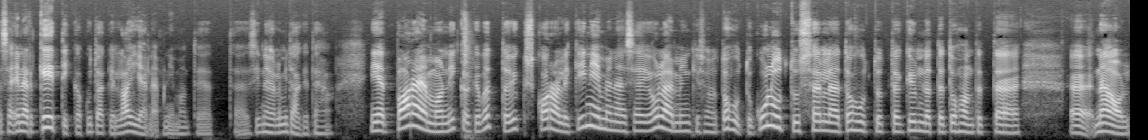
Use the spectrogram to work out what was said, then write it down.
see energeetika kuidagi laieneb niimoodi, et äh, siin ei ole midagi teha. nii et parem on ikkagi võtta üks korralik inimene, see ei ole mingisugune tohutu kulutus selle tohutute kümnete tuhandete äh, näol,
